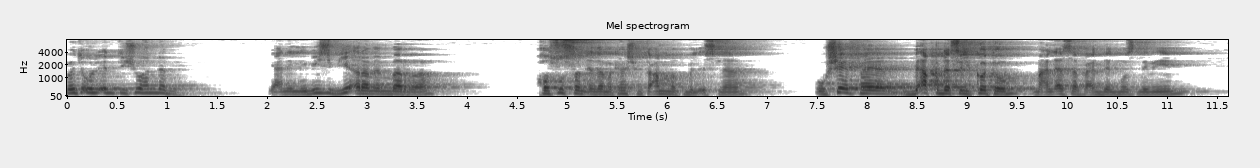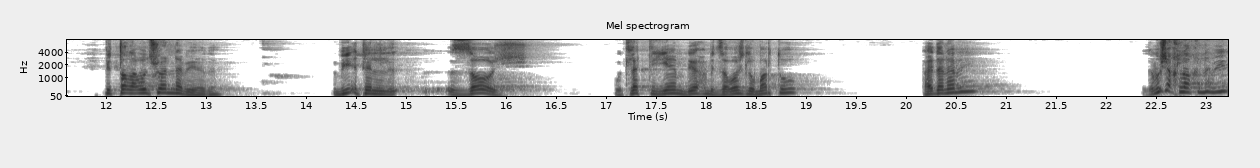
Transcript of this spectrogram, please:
وتقول أنت شو هالنبي؟ يعني اللي بيجي بيقرأ من برا خصوصا إذا ما كانش متعمق بالإسلام وشافها بأقدس الكتب مع الأسف عند المسلمين بيطلع بيقول شو هالنبي هذا؟ بيقتل الزوج وثلاث أيام بيروح بيتزوج له مرته؟ هذا نبي؟ هذا مش أخلاق نبي؟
